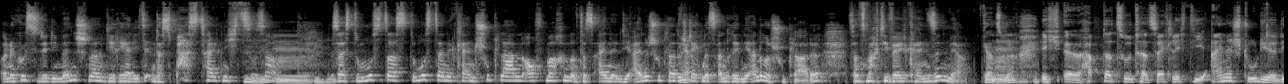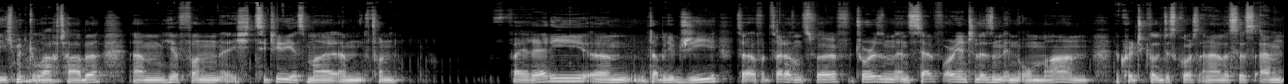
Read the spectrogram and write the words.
Und dann guckst du dir die Menschen an und die Realität und das passt halt nicht zusammen. Mhm. Das heißt, du musst das, du musst deine kleinen Schubladen aufmachen und das eine in die eine Schublade ja. stecken, das andere in die andere Schublade. Sonst macht die Welt keinen Sinn mehr. Ganz mhm. genau. Ich äh, habe dazu tatsächlich die eine Studie, die ich mitgebracht habe, ähm, hier von, ich zitiere jetzt mal, ähm, von Fairedi, ähm, WG, 2012, Tourism and Self-Orientalism in Oman, a Critical Discourse Analysis. Ähm,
